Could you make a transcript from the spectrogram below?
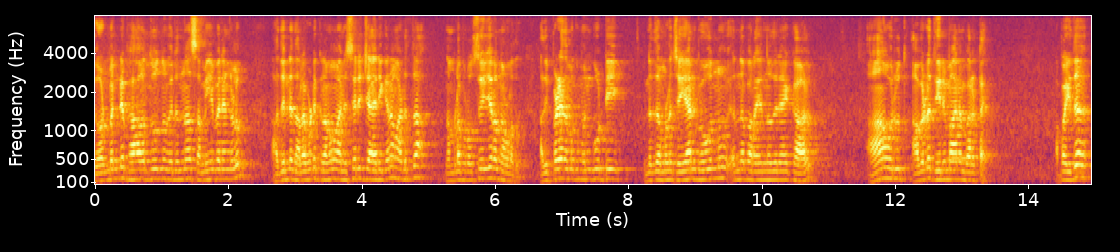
ഗവൺമെന്റ് ഭാഗത്തു നിന്ന് വരുന്ന സമീപനങ്ങളും അതിന്റെ നടപടിക്രമം അനുസരിച്ചായിരിക്കണം അടുത്ത നമ്മുടെ പ്രൊസീജിയർ എന്നുള്ളത്. അതിപ്പോഴേ നമുക്ക് മുൻകൂട്ടി ഇന്നത് നമ്മൾ ചെയ്യാൻ പോകുന്നു എന്ന് പറയുന്നതിനേക്കാൾ ആ ഒരു അവരുടെ തീരുമാനം വരട്ടെ. അപ്പോൾ ഇത്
